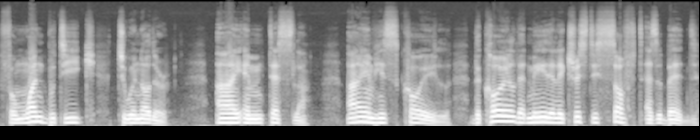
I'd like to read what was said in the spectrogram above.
from one boutique to another. I am Tesla. I am his coil, the coil that made electricity soft as a bed.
